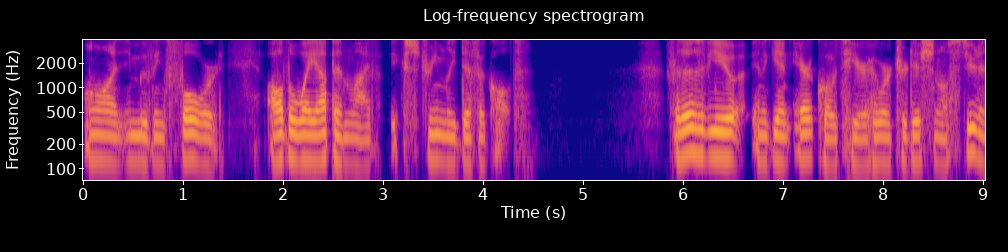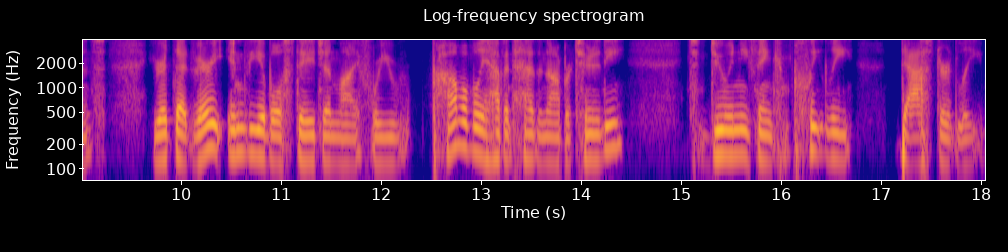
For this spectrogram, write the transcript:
on and moving forward all the way up in life extremely difficult. For those of you, and again, air quotes here, who are traditional students, you're at that very enviable stage in life where you probably haven't had an opportunity to do anything completely dastardly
